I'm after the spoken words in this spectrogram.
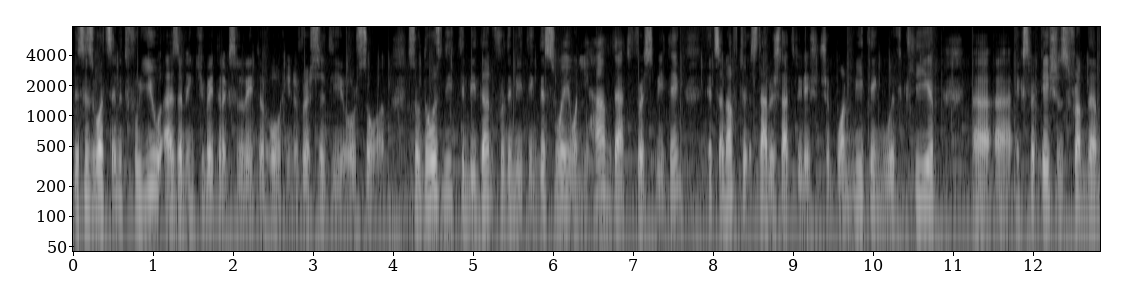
This is what's in it for you as an incubator, accelerator, or university, or so on. So those need to be done for the meeting. This way, when you have that first meeting, it's enough to establish that relationship. One meeting with clear uh, uh, expectations from them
